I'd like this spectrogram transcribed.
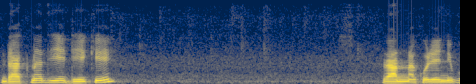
ঢাকনা দিয়ে ঢেকে রান্না করে নিব।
